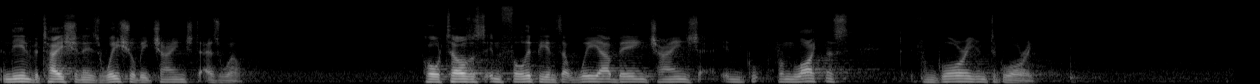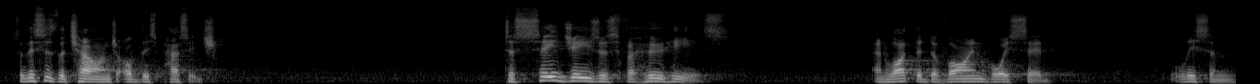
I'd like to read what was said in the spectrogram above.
And the invitation is we shall be changed as well. Paul tells us in Philippians that we are being changed in, from likeness, from glory into glory. So, this is the challenge of this passage to see Jesus for who he is. And, like the divine voice said, listen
